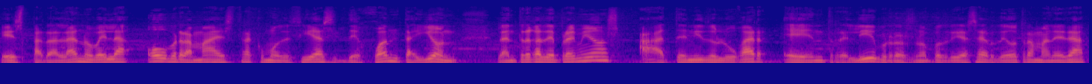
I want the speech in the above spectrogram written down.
es para la novela Obra Maestra, como decías, de Juan Tallón. La entrega de premios ha tenido lugar entre libros, no podría ser de otra manera,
